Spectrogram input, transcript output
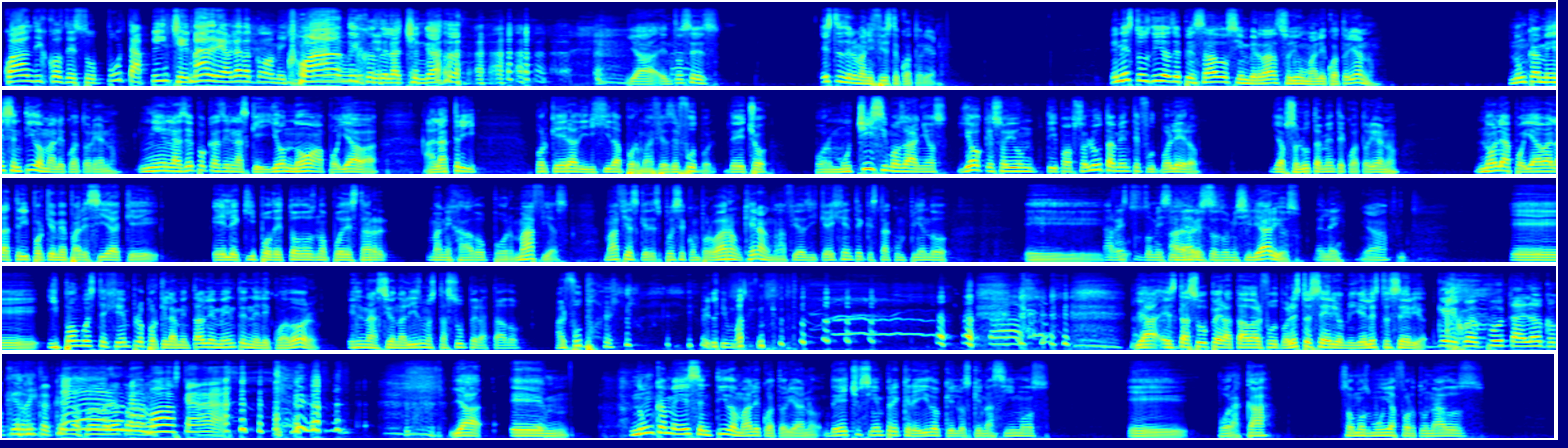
¿Cuándo, hijos de su puta pinche madre, hablaba como mexicano? ¿Cuándo, hijos de la chingada? ya, entonces, este es el manifiesto ecuatoriano. En estos días he pensado si en verdad soy un mal ecuatoriano. Nunca me he sentido mal ecuatoriano, ni en las épocas en las que yo no apoyaba a la TRI porque era dirigida por mafias del fútbol. De hecho, por muchísimos años, yo que soy un tipo absolutamente futbolero y absolutamente ecuatoriano, no le apoyaba a la TRI porque me parecía que el equipo de todos no puede estar manejado por mafias. Mafias que después se comprobaron que eran mafias y que hay gente que está cumpliendo eh, Arrestos domiciliarios. arrestos domiciliarios. De ley. ¿ya? Eh, y pongo este ejemplo porque lamentablemente en el Ecuador el nacionalismo está súper atado al fútbol. La imagen. ya está súper atado al fútbol. Esto es serio, Miguel, esto es serio. Qué hijo de puta, loco. Qué rica que es la Flor María para- mosca. Ya, eh, nunca me he sentido mal ecuatoriano. De hecho, siempre he creído que los que nacimos eh, por acá somos muy afortunados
